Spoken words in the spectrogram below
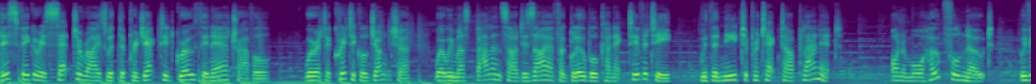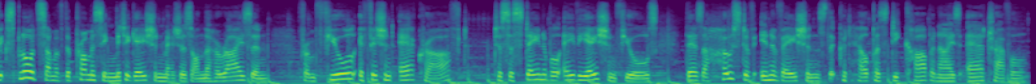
this figure is set to rise with the projected growth in air travel. We're at a critical juncture where we must balance our desire for global connectivity with the need to protect our planet. On a more hopeful note, we've explored some of the promising mitigation measures on the horizon, from fuel-efficient aircraft to sustainable aviation fuels There's a host of innovations that could help us decarbonize air travel.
